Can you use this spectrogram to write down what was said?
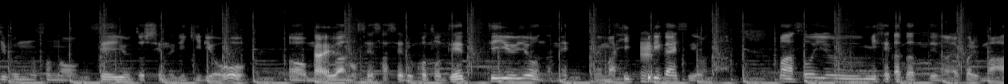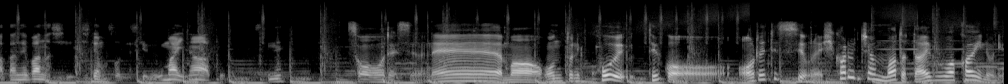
自分のその声優としての力量を上乗せさせることでっていうようなね、まあ、ひっくり返すような、まあそういう見せ方っていうのはやっぱりまあ茜話自体もそうですけどうまいなと思いますね。そうですよね。まあ本当に声、っていうか、あれですよね。ひかるちゃんまだだいぶ若いのに、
